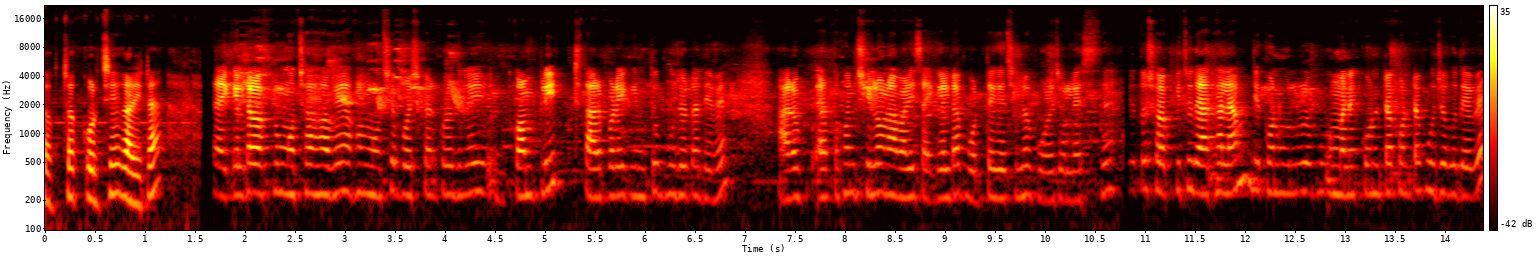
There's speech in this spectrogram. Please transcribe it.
চকচক করছে গাড়িটা। সাইকেলটাও একটু মোছা হবে। এখন মুছে পরিষ্কার করে দিলেই কমপ্লিট তারপরে কিন্তু পুজোটা দেবে। আর এতক্ষণ ছিল না বাড়ি সাইকেলটা, পড়তে গেছিল, পড়ে চলে এসছে। তো সব কিছু দেখালাম যে কোনগুলো মানে কোনটা কোনটা পুজো দেবে।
